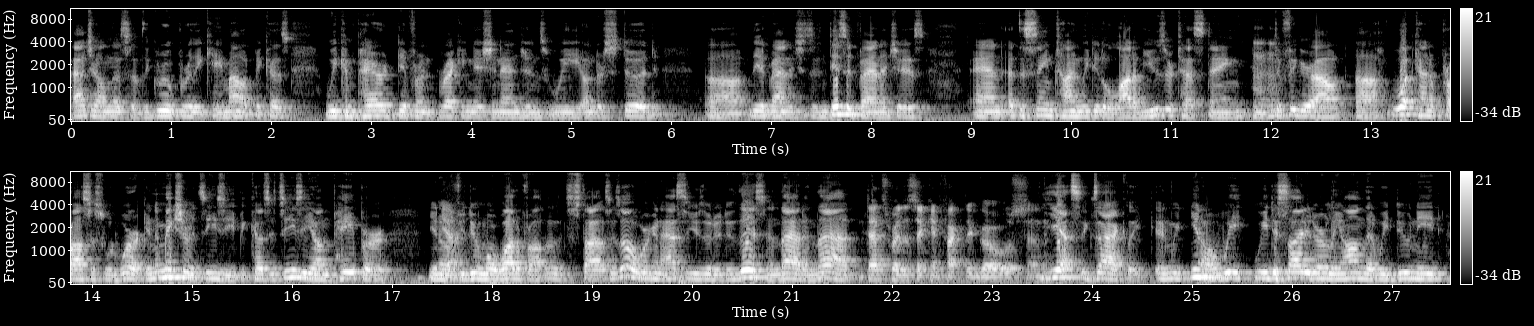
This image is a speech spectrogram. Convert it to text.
agileness of the group really came out because we compared different recognition engines, we understood uh, the advantages and disadvantages and at the same time, we did a lot of user testing mm-hmm. to figure out uh, what kind of process would work and to make sure it's easy because it's easy on paper. You know, yeah. if you do more waterfall style, it says, "Oh, we're going to ask the user to do this and that and that." That's where the second factor goes. And yes, exactly. And we, you know, we we decided early on that we do need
